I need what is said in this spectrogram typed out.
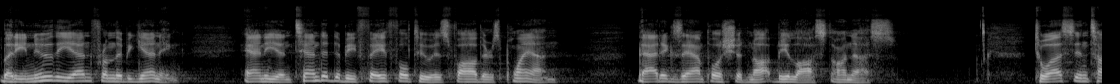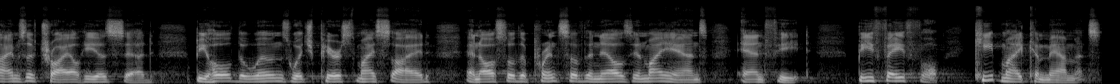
but he knew the end from the beginning and he intended to be faithful to his Father's plan. That example should not be lost on us. To us in times of trial, he has said, Behold the wounds which pierced my side, and also the prints of the nails in my hands and feet. Be faithful, keep my commandments,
